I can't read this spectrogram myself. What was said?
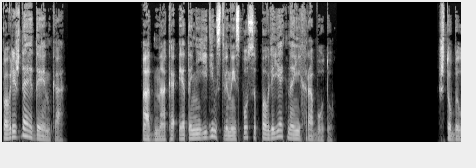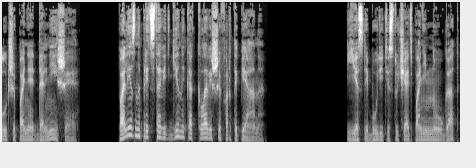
повреждая ДНК. Однако это не единственный способ повлиять на их работу. Чтобы лучше понять дальнейшее, полезно представить гены как клавиши фортепиано. Если будете стучать по ним наугад,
